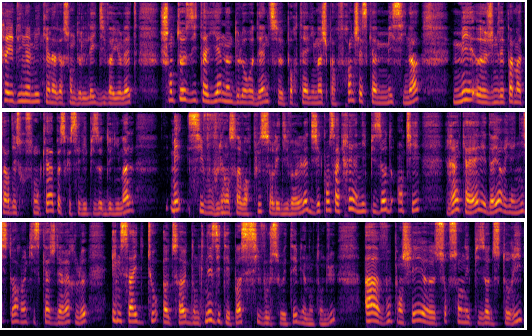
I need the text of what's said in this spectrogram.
Très dynamique hein, la version de Lady Violet, chanteuse italienne hein, de l'Eurodance, portée à l'image par Francesca Messina. Mais euh, je ne vais pas m'attarder sur son cas parce que c'est l'épisode de Limal. Mais si vous voulez en savoir plus sur Lady Violet, j'ai consacré un épisode entier rien qu'à elle. Et d'ailleurs, il y a une histoire hein, qui se cache derrière le Inside to Outside. Donc n'hésitez pas, si vous le souhaitez, bien entendu, à vous pencher euh, sur son épisode story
